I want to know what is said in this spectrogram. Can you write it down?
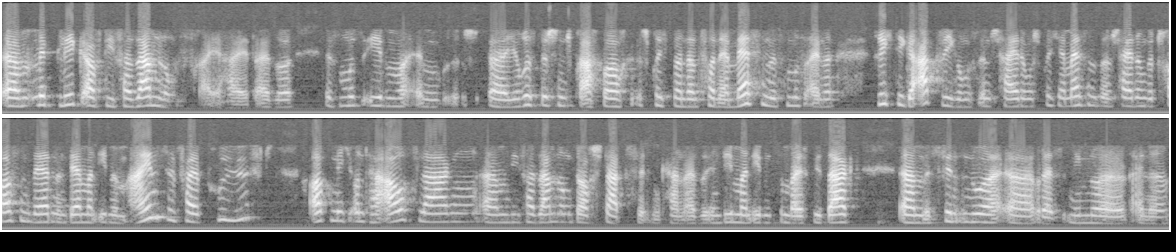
ähm, mit Blick auf die Versammlungsfreiheit. Also es muss eben im äh, juristischen Sprachgebrauch spricht man dann von Ermessen. Es muss eine richtige Abwägungsentscheidung, sprich Ermessensentscheidung getroffen werden, in der man eben im Einzelfall prüft, ob nicht unter Auflagen ähm, die Versammlung doch stattfinden kann. Also indem man eben zum Beispiel sagt, ähm, es finden nur äh, oder es nehmen nur eine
